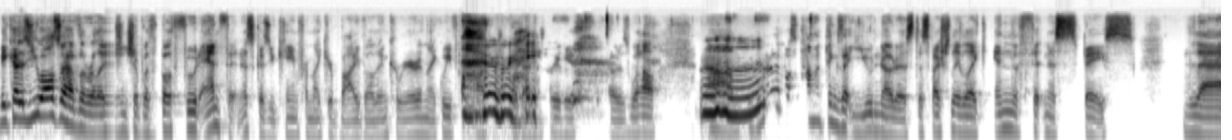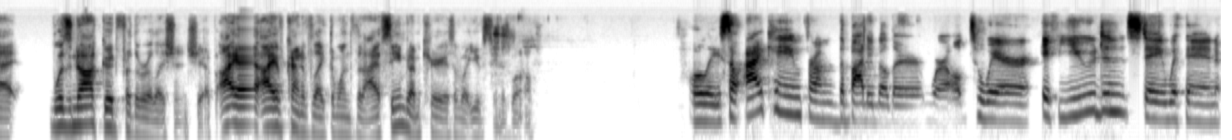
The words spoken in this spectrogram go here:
because you also have the relationship with both food and fitness because you came from like your bodybuilding career and like we've talked right. about in previous episode as well. Mm-hmm. Um, what are the most common things that you noticed, especially like in the fitness space, that was not good for the relationship? I I have kind of like the ones that I've seen, but I'm curious of what you've seen as well. Totally. So I came from the bodybuilder world to where if you didn't stay within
